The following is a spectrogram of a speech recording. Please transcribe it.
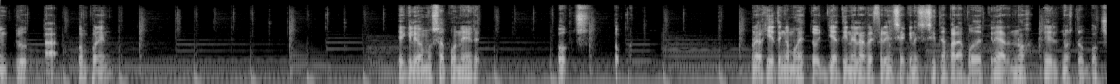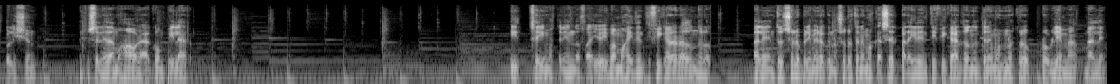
include a component. Y aquí le vamos a poner box component. Una vez que ya tengamos esto, ya tiene la referencia que necesita para poder crearnos el, nuestro box collision. Entonces le damos ahora a compilar. Y seguimos teniendo fallo. Y vamos a identificar ahora dónde lo... Vale, entonces lo primero que nosotros tenemos que hacer para identificar dónde tenemos nuestro problema, ¿vale?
